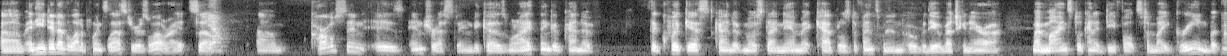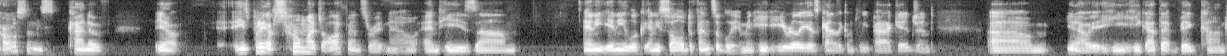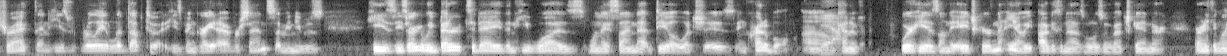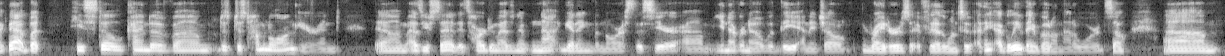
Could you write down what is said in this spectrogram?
Um, and he did have a lot of points last year as well, right? So, Yeah. um, Carlson is interesting because when I think of kind of the quickest, kind of most dynamic Capitals defenseman over the Ovechkin era, my mind still kind of defaults to Mike Green. But Mhm. Carlson's kind of, you know, he's putting up so much offense right now, and he's um, and he and he look and he's solid defensively. I mean, he he really is kind of the complete package, and um, you know, he he got that big contract, and he's really lived up to it. He's been great ever since. I mean, he was he's he's arguably better today than he was when they signed that deal, which is incredible. Um, Yeah. Kind of where he is on the age curve. Not, you know, he- obviously not as old as Ovechkin or or anything like that, but he's still kind of um, just just humming along here. And um, as you said, it's hard to imagine him not getting the Norris this year. Um, you never know with the NHL writers if they're the ones who I think I believe they vote on that award. So. Um,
